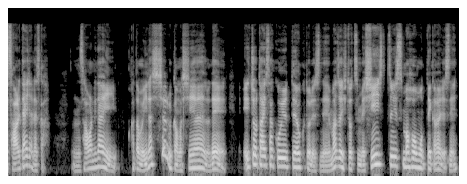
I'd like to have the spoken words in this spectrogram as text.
あ、触りたいじゃないですか。うん、触りたい方もいらっしゃるかもしれないので、一応対策を言っておくとですね、まず一つ目、寝室にスマホを持っていかないですね。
